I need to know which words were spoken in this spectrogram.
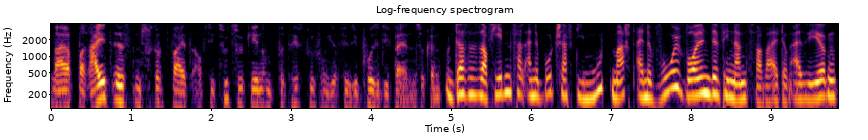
naja, bereit ist, einen Schritt weit auf sie zuzugehen, um Betriebsprüfung hier für sie positiv beenden zu können. Und das ist auf jeden Fall eine Botschaft, die Mut macht, eine wohlwollende Finanzverwaltung. Also Jürgen,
